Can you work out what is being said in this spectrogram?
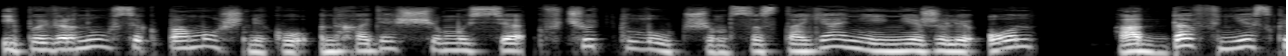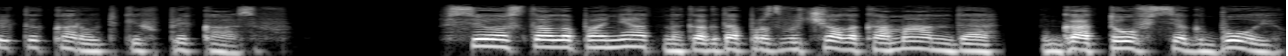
и повернулся к помощнику, находящемуся в чуть лучшем состоянии, нежели он, отдав несколько коротких приказов. Все стало понятно, когда прозвучала команда «Готовься к бою!»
